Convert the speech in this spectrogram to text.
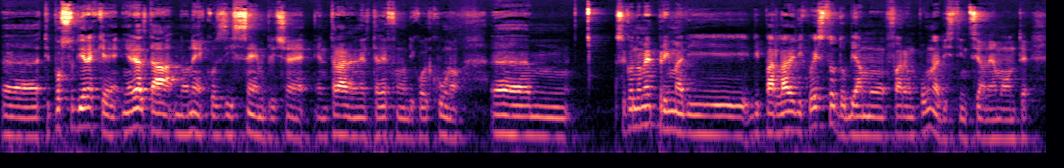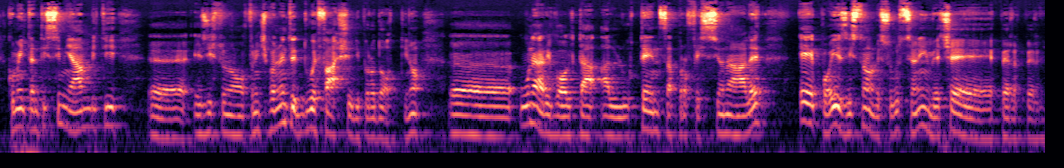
eh, ti posso dire che in realtà non è così semplice entrare nel telefono di qualcuno. Eh, Secondo me prima di, di, parlare di questo dobbiamo fare un po' una distinzione a monte. Come in tantissimi ambiti eh, esistono principalmente due fasce di prodotti, no? eh, una rivolta all'utenza professionale e poi esistono le soluzioni invece per, per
